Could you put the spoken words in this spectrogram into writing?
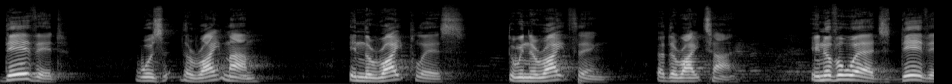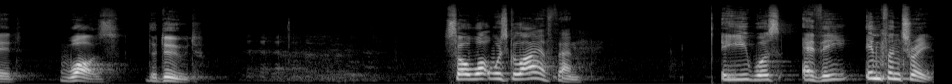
David was the right man in the right place, doing the right thing at the right time. In other words, David was the dude. so, what was Goliath then? He was heavy infantry.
